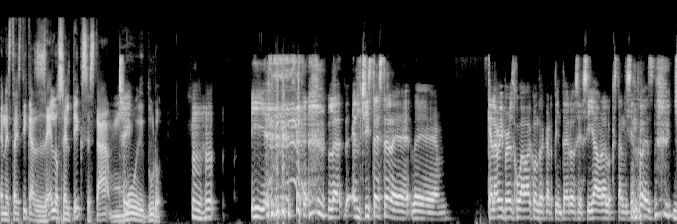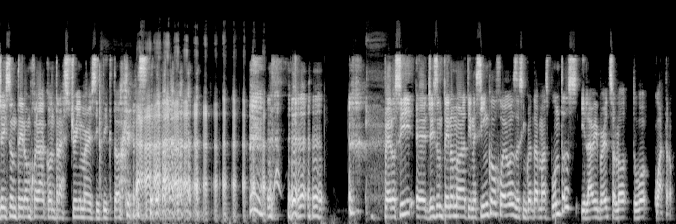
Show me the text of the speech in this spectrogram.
en estadísticas de los Celtics está muy duro. Y el chiste este de que Larry Bird jugaba contra carpinteros y así. Ahora lo que están diciendo es Jason Tatum juega contra streamers y TikTokers. Pero sí, eh, Jason Tatum ahora tiene cinco juegos de 50 más puntos y Larry Bird solo tuvo cuatro.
